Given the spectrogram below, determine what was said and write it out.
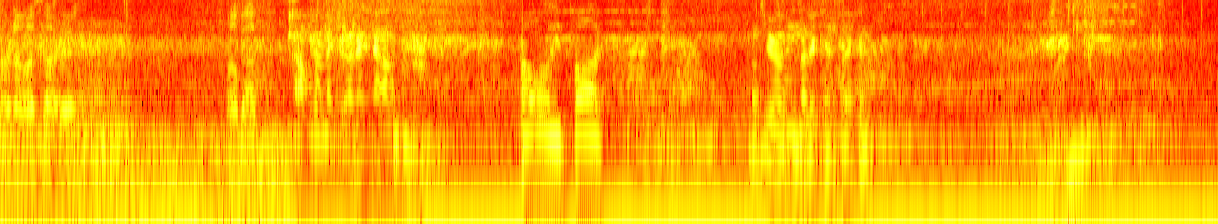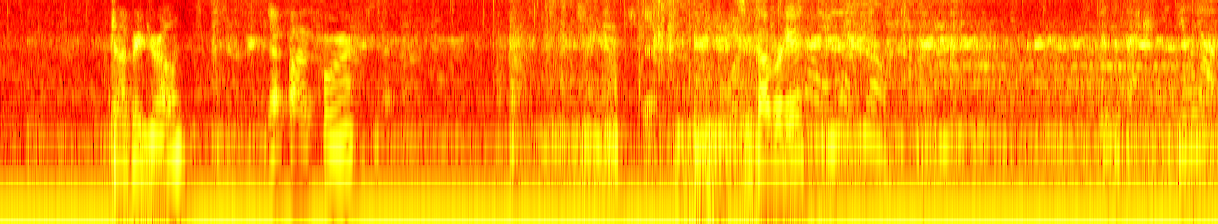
Oh no, that's not right. My bad. I don't got my drone right now. Holy fuck. I'll be in another 10 seconds. Drop your drone. Yeah, 5, 4. Yeah. Some cover here. Just a sec. Healing up.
